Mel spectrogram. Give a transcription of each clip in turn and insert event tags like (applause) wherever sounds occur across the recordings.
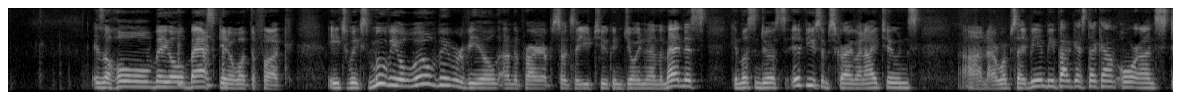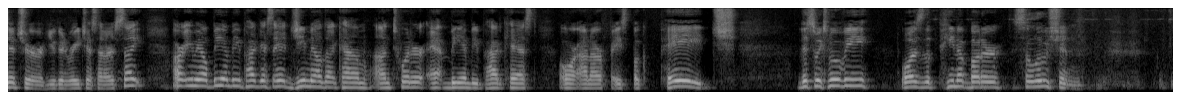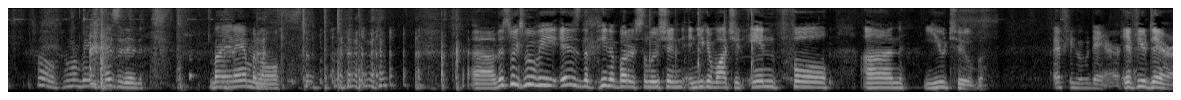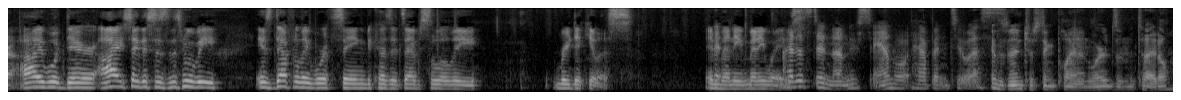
is a whole big old basket of what the fuck. Each week's movie will be revealed on the prior episode, so you too can join in on the madness. You can listen to us if you subscribe on iTunes, on our website, bnbpodcast.com, or on Stitcher. You can reach us on our site, our email, bnbpodcast at gmail.com, on Twitter, at bnbpodcast, or on our Facebook page. This week's movie was The Peanut Butter Solution. Oh, we're being visited by an aminal. (laughs) Uh, this week's movie is The Peanut Butter Solution, and you can watch it in full on YouTube. If you dare. If you dare, I would dare. I say this is this movie is definitely worth seeing because it's absolutely ridiculous in It- many many ways. I just didn't understand what happened to us. It was an interesting play on words in the title.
